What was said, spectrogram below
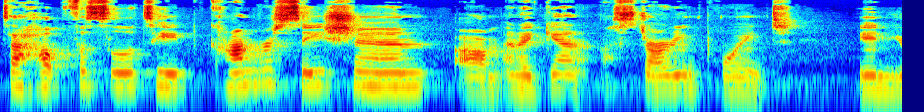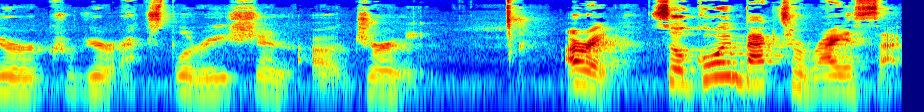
to help facilitate conversation um, and again a starting point in your career exploration uh, journey. All right, so going back to RIASEC,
